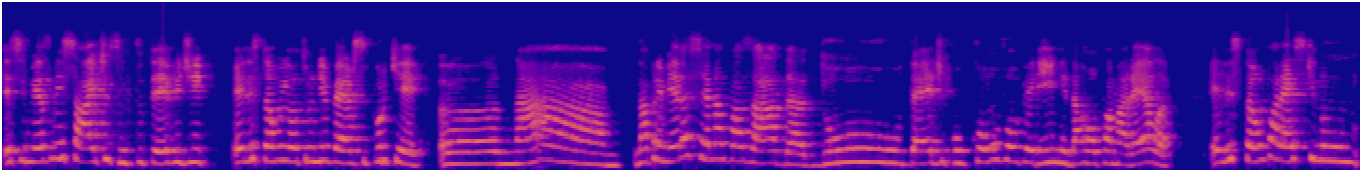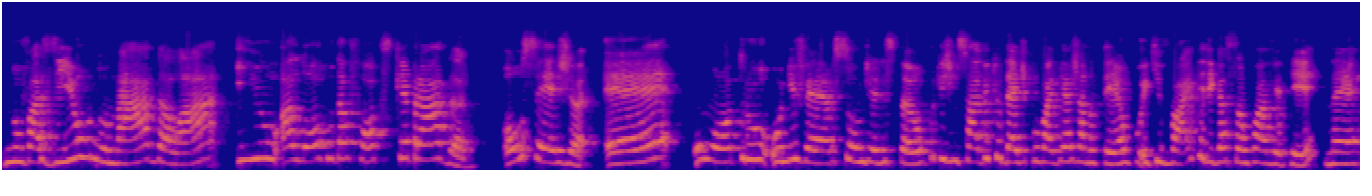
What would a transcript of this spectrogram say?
esse mesmo insight assim, que tu teve de eles estão em outro universo. Por quê? Uh, na, na primeira cena vazada do Deadpool com o Wolverine da roupa amarela, eles estão, parece que no, no vazio, no nada lá, e o, a logo da Fox quebrada. Ou seja, é um outro universo onde eles estão, porque a gente sabe que o Deadpool vai viajar no tempo e que vai ter ligação com a AVT, né?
